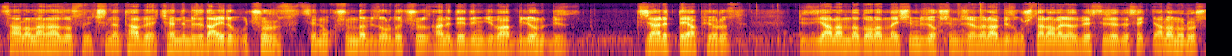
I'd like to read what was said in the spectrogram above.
sağ ol Allah razı olsun. İçinden tabi kendimizi de ayırıp uçururuz. Senin kuşunu da biz orada uçururuz. Hani dediğim gibi abi biliyorsunuz biz ticaret de yapıyoruz. Biz yalanda dolanla işimiz yok. Şimdi Cemal abi biz kuşları alacağız besleyeceğiz desek yalan olur.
